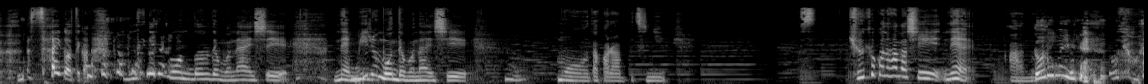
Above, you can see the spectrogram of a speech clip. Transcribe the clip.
最後ってか、見せるもんでもないし、ね、見るもんでもないし、うんもうだから別に、究極の話ね、あの、どうでもいいみたいな。どうでもいい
